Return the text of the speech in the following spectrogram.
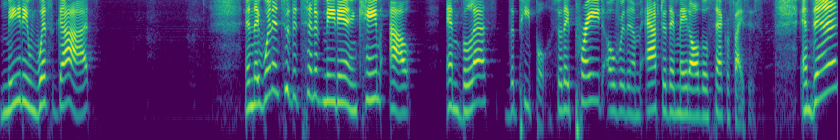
meeting with God. And they went into the tent of meeting and came out and bless the people. So they prayed over them after they made all those sacrifices. And then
